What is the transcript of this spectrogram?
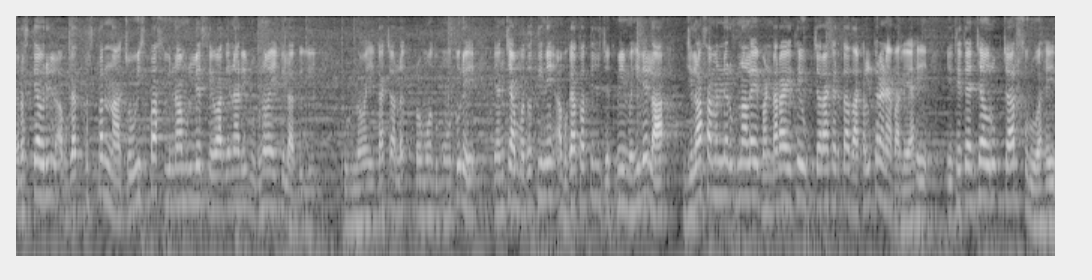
रस्त्यावरील अपघातग्रस्तांना चोवीस तास विनामूल्य सेवा देणारी रुग्णवाहिकेला दिली. रुग्णवाहिका चालक प्रमोद मोतुरे यांच्या मदतीने अपघातातील जखमी महिलेला जिल्हा सामान्य रुग्णालय भंडारा येथे उपचाराकरिता दाखल करण्यात आले आहे. येथे त्यांच्यावर उपचार सुरू आहेत.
